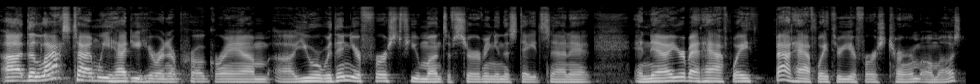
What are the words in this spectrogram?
Uh, the last time we had you here on our program, uh, you were within your first few months of serving in the state senate, and now you're about halfway about halfway through your first term almost.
